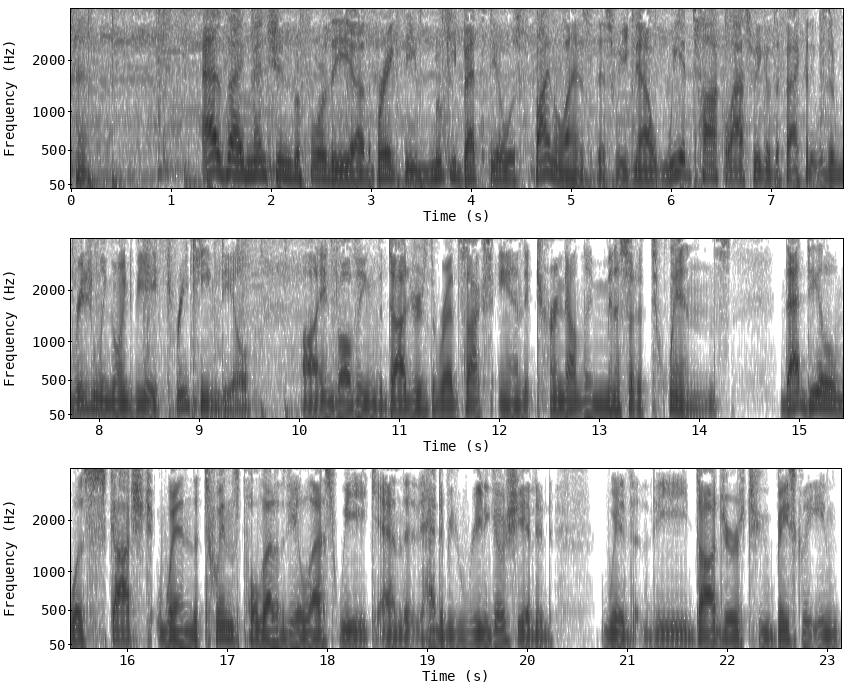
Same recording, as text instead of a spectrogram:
as I mentioned before the uh, the break, the Mookie Betts deal was finalized this week. Now, we had talked last week of the fact that it was originally going to be a three team deal uh, involving the Dodgers, the Red Sox, and it turned out the Minnesota Twins. That deal was scotched when the Twins pulled out of the deal last week, and it had to be renegotiated with the Dodgers to basically in,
